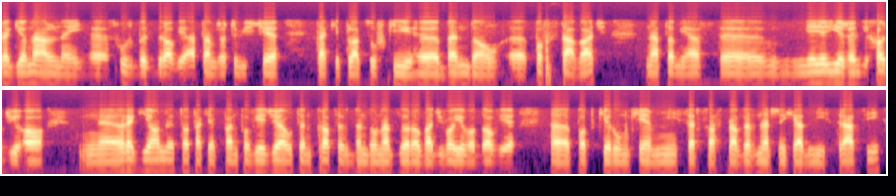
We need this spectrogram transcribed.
regionalnej e, służby zdrowia, tam rzeczywiście takie placówki e, będą e, powstawać. Natomiast e, je- jeżeli chodzi o regiony, to tak jak Pan powiedział, ten proces będą nadzorować wojewodowie e, pod kierunkiem Ministerstwa Spraw Wewnętrznych i Administracji.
